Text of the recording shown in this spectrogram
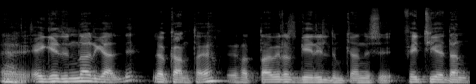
Evet. Ee, Ege Dündar geldi lokantaya. E, Hatta biraz gerildim kendisi. Fethiye'den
